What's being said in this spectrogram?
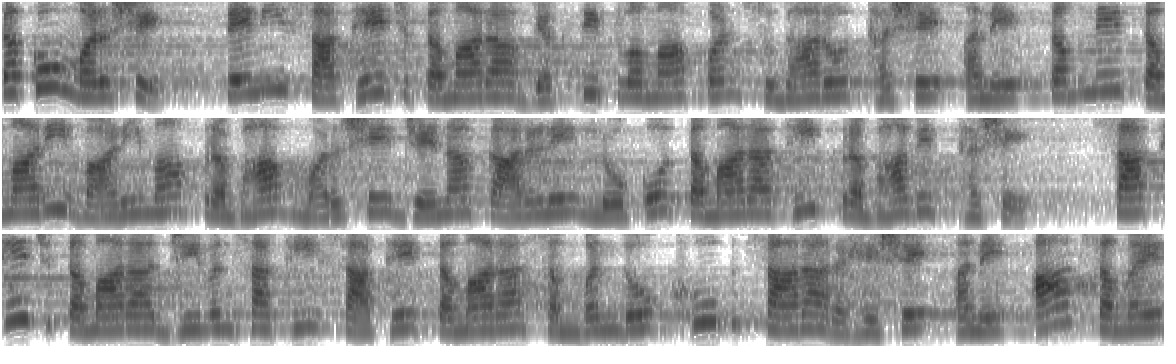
તકો મળશે. તેની સાથે જ તમારા વ્યક્તિત્વમાં પણ સુધારો થશે અને તમને તમારી વાણીમાં પ્રભાવ મળશે જેના કારણે લોકો તમારાથી પ્રભાવિત થશે. સાથે જ તમારા જીવનસાથી સાથે તમારા સંબંધો ખૂબ સારા રહેશે અને આ સમયે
